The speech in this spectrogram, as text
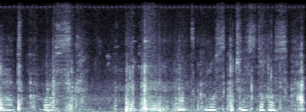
Matko boska. Matko boska częstochowska.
